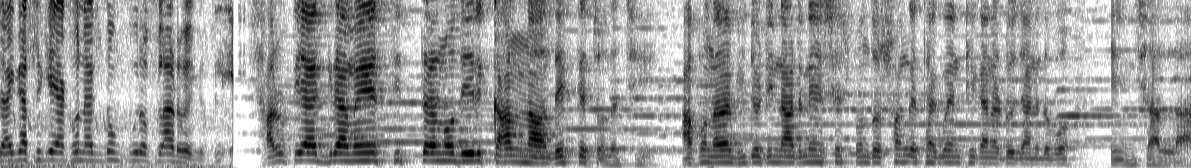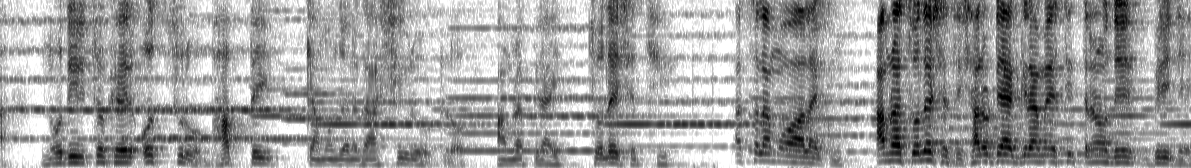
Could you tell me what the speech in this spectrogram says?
জায়গা থেকে এখন একদম পুরো ফ্ল্যাট হয়ে গেছে। সারুটিয়া গ্রামে চিত্রা নদীর কান্না দেখতে চলেছি। আপনারা ভিডিওটি না টেনে শেষ পর্যন্ত সঙ্গে থাকবেন, ঠিকানাটু জানিয়ে দেবো ইনশাল্লাহ নদীর চোখের অশ্রু ভাবতেই কেমন যেন গা শিউরে উঠল। আমরা প্রায় চলে এসেছি। আসসালামু আলাইকুম। আমরা চলে এসেছি সারুটিয়া গ্রামের চিত্রা নদীর ব্রিজে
